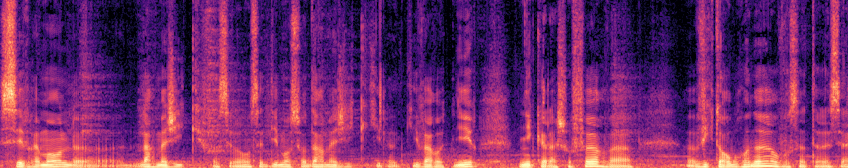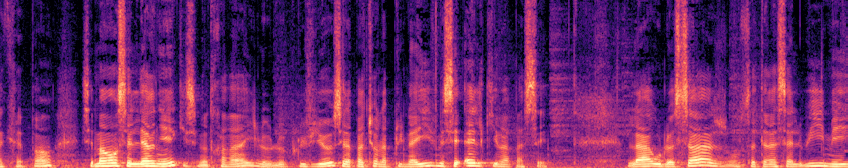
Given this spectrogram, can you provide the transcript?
c'est vraiment l'art magique, c'est vraiment cette dimension d'art magique qu'il va retenir. Nicolas Chauffeur va, Victor Bronner vont s'intéresser à Crépin. C'est marrant, c'est le dernier qui s'est mis au travail, le, plus vieux, c'est la peinture la plus naïve, mais c'est elle qui va passer. Là où le sage, on s'intéresse à lui, mais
